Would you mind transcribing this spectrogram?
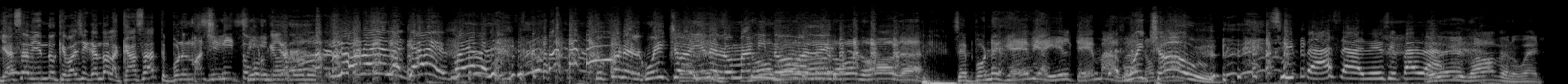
Ya sabiendo que vas llegando a la casa, te pones más Sí, chinito sí, porque no, ya... no, no. Y luego no hayan las llaves, no hayan las llaves. Tú con el huicho ahí en el Omani, no, no, vale. no, no, no, o sea, se pone heavy ahí el tema. o sea, Huicho. no, Sí pasa, sí, sí pasa. Eh, No, pero bueno,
